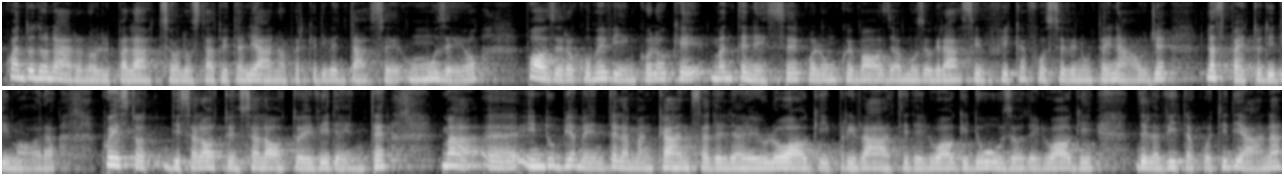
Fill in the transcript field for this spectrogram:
quando donarono il palazzo allo Stato italiano perché diventasse un museo, posero come vincolo che mantenesse, qualunque moda museografica fosse venuta in auge, l'aspetto di dimora. Questo di salotto in salotto è evidente, ma eh, indubbiamente la mancanza dei luoghi privati, dei luoghi d'uso, dei luoghi della vita quotidiana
